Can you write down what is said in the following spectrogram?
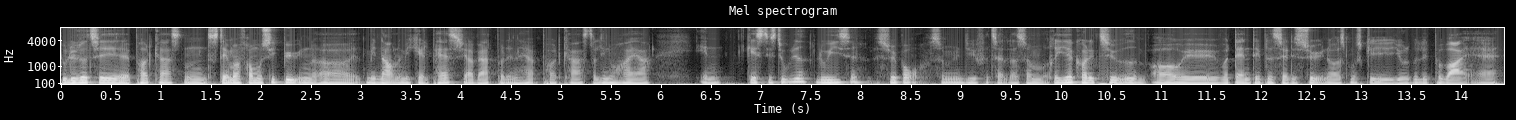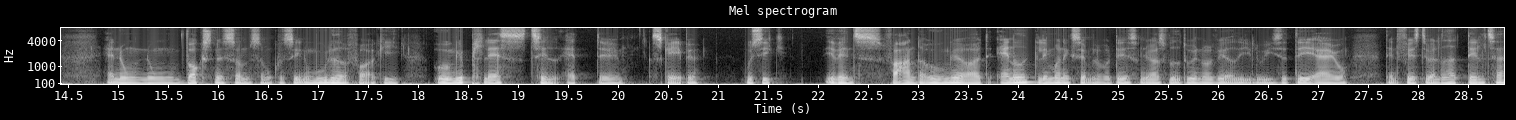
Du lytter til podcasten Stemmer fra Musikbyen, og mit navn er Michael Pass. Jeg har været på den her podcast, og lige nu har jeg en gæst i studiet, Louise Søborg, som lige fortalte os om RIA-kollektivet, og øh, hvordan det er blevet sat i søen, og også måske hjulpet lidt på vej af, af nogle, nogle voksne, som, som kunne se nogle muligheder for at give unge plads til at øh, skabe musik events for andre unge, og et andet glimrende eksempel på det, som jeg også ved, du er involveret i, Louise, det er jo den festival, der hedder Delta,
